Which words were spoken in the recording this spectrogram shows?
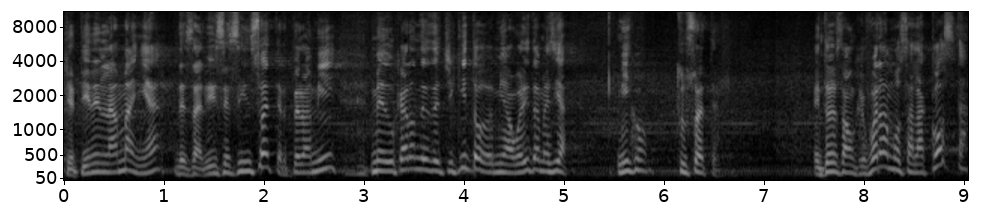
que tienen la maña de salirse sin suéter. Pero a mí me educaron desde chiquito. Mi abuelita me decía, mi hijo, tu suéter. Entonces, aunque fuéramos a la costa,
